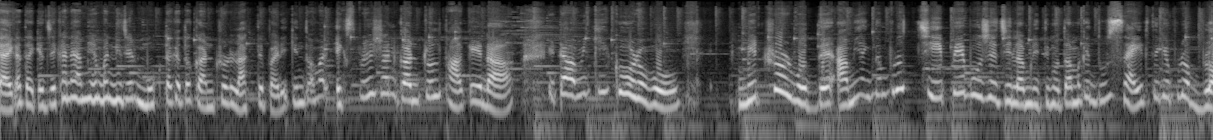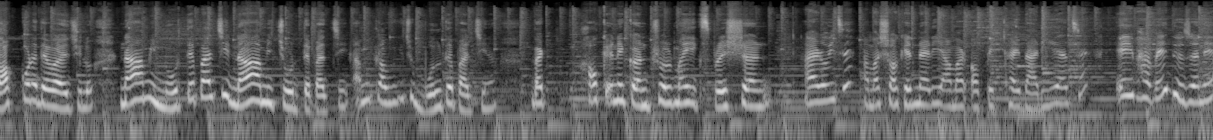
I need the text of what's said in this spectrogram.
জায়গা থাকে যেখানে আমি আমার নিজের মুখটাকে তো কন্ট্রোল রাখতে পারি কিন্তু আমার এক্সপ্রেশন কন্ট্রোল থাকে না। এটা আমি কি করব? মেট্রোর মধ্যে আমি একদম পুরো চেপে বসেছিলাম রীতিমতো আমাকে দু সাইড থেকে পুরো ব্লক করে দেওয়া হয়েছিল না আমি নড়তে পারছি না আমি চড়তে পারছি আমি কাউকে কিছু বলতে পারছি না but how can I control my expression আর ওই যে আমার শখের নারী আমার অপেক্ষায় দাঁড়িয়ে আছে এইভাবেই দুজনে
